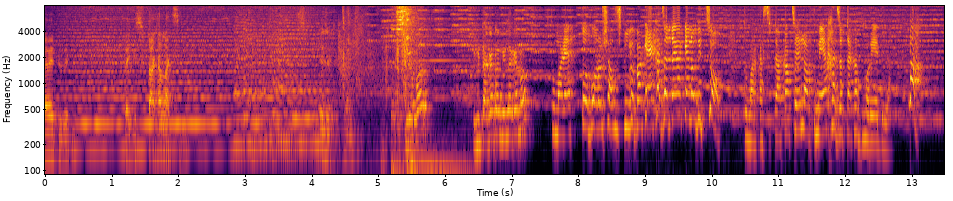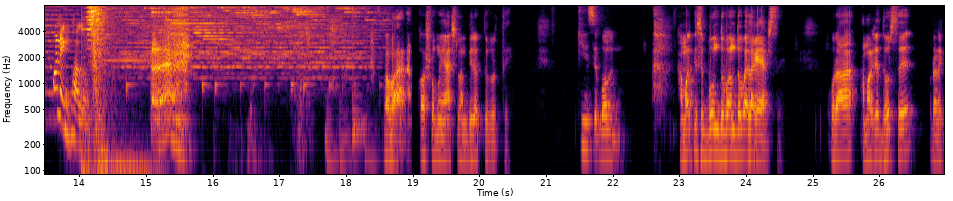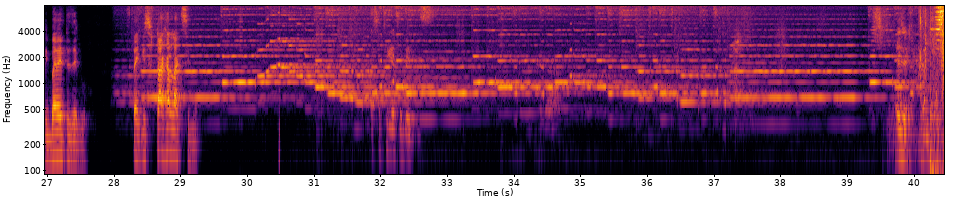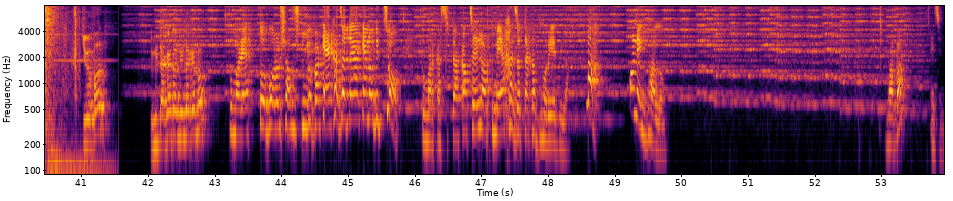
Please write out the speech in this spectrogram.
বেড়াইতে যাবি। তাই কিছু টাকা লাগছিল এই যে কি ব্যাপার? তুমি টাকাটা নিলে কেন? তোমার এত বড় সাহস তুমি বাবাকে এক হাজার টাকা কেন দিচ্ছ? তোমার কাছে টাকা চাইলো আর তুমি এক হাজার টাকা ধরিয়ে দিলা। বাহ অনেক ভালো। বাবা অসময়ে আসলাম বিরক্ত করতে। কি হয়েছে বলেন। আমার কিছু বন্ধু বান্ধব এলাকায় আসছে। ওরা আমাকে ধরছে ওরা নাকি বেড়াইতে যাব। তাই কিছু টাকা লাগছিল। আচ্ছা ঠিক আছে যে কি ব্যাপার? তুমি টাকাটা নিলে কেন? তোমার এত বড় সাহস, তুমি বাবাকে এক হাজার টাকা কেন দিচ্ছ? তোমার কাছে টাকা চাইলো আর তুমি এক হাজার টাকা ধরিয়ে দিলা। বাহ, অনেক ভালো। বাবা, এই যে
